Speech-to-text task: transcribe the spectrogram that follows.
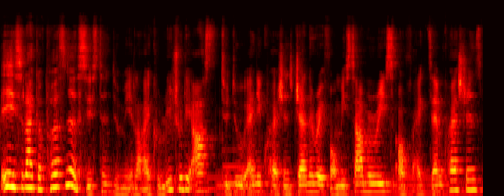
it is like a personal assistant to me. Like I could literally ask to do any questions, generate for me summaries of exam questions,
